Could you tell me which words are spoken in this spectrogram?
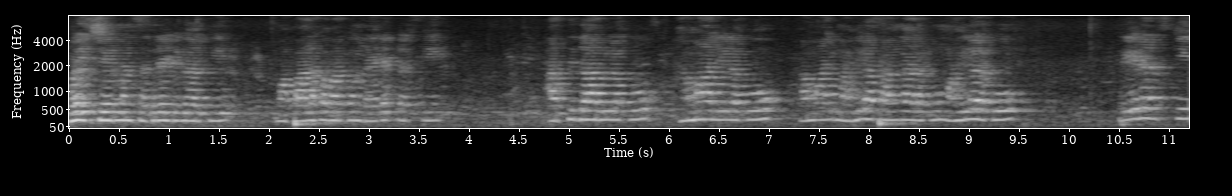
వైస్ చైర్మన్ సతిరెడ్డి గారికి మా పాలకవర్గం డైరెక్టర్స్కి అత్తిదారులకు హమాలీలకు హమాలి మహిళా సంఘాలకు మహిళలకు ట్రేడర్స్కి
